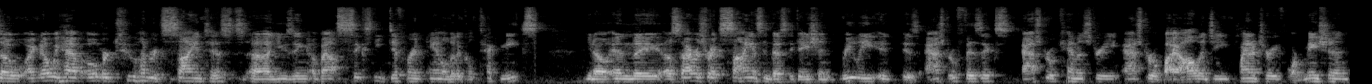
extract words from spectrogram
So I know we have over 200 scientists uh, using about 60 different analytical techniques. You know, and the OSIRIS-REx science investigation really is astrophysics, astrochemistry, astrobiology, planetary formation,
